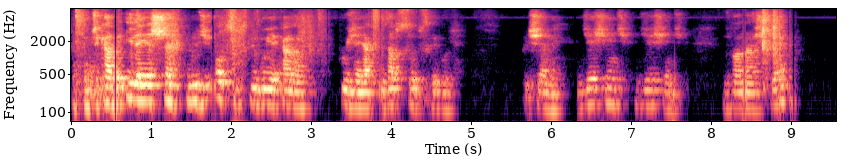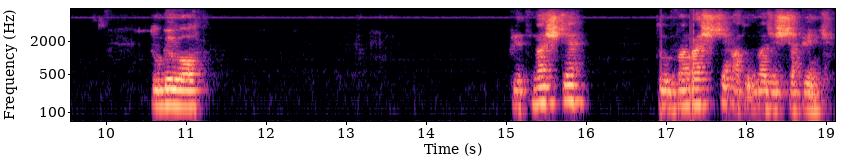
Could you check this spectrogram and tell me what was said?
Jestem ciekawy, ile jeszcze ludzi odsubskrybuje kanał później, jak zasubskrybuje. Piszemy 10, 10, 12. Tu było 15, tu 12, a tu 25.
